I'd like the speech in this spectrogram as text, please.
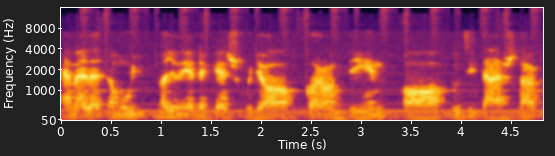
Emellett amúgy nagyon érdekes, hogy a karantén a lucitásnak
